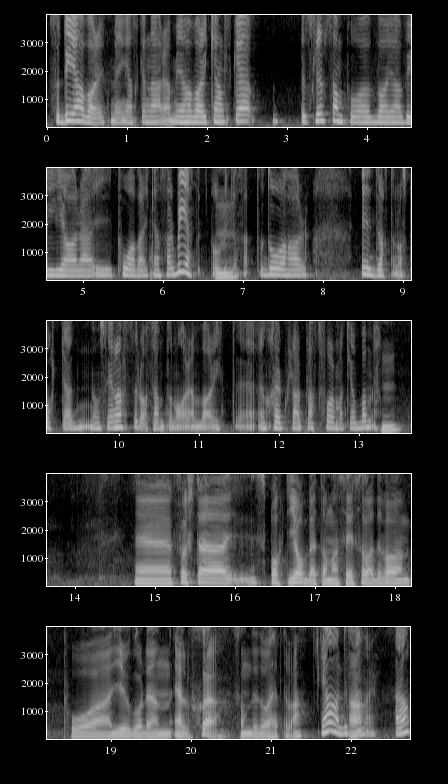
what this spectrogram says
Så det har varit mig ganska nära. Men jag har varit ganska beslutsam på vad jag vill göra i påverkansarbetet på mm. olika sätt. Och då har idrotten och sporten de senaste då, 15 åren varit eh, en självklar plattform att jobba med. Mm. Eh, första sportjobbet, om man säger så, det var på Djurgården Älvsjö, som det då hette va? Ja, det stämmer. Ja. ja.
